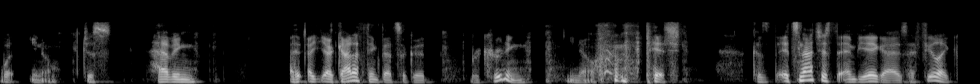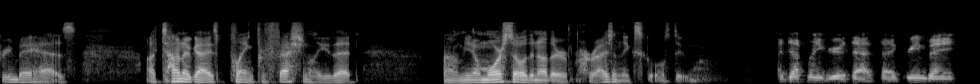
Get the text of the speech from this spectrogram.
What you know, just having, I, I, I gotta think that's a good recruiting, you know, pitch because it's not just the NBA guys. I feel like Green Bay has a ton of guys playing professionally that, um, you know, more so than other Horizon League schools do. I definitely agree with that. That Green Bay,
